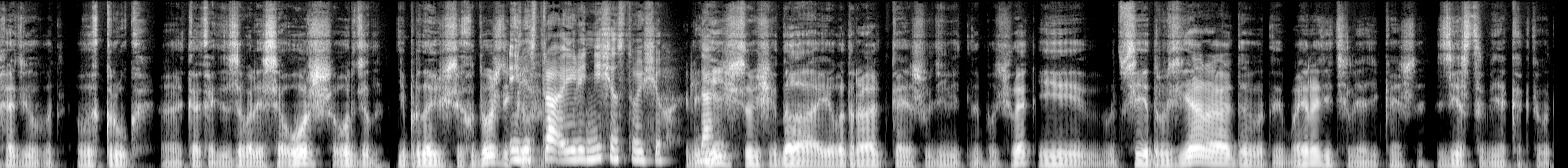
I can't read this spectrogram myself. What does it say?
ходил вот в их круг, э, как они назывались, Орш, орден непродающихся художников. Или, стра... или нищенствующих. Или да. действующих, да. И вот Ральд, конечно, удивительный был человек. И вот все друзья Ральда, вот и мои родители, они, конечно, с детства меня как-то вот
